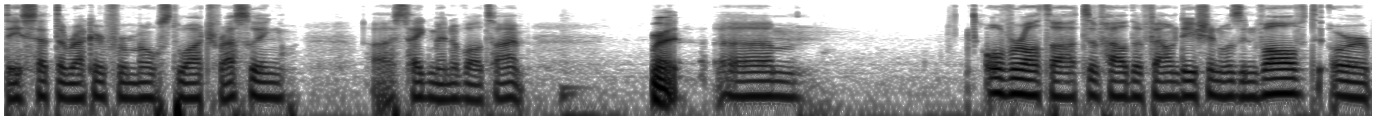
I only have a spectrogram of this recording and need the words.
they set the record for most watched wrestling uh, segment of all time. Right. Um. Overall thoughts of how the foundation was involved, or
